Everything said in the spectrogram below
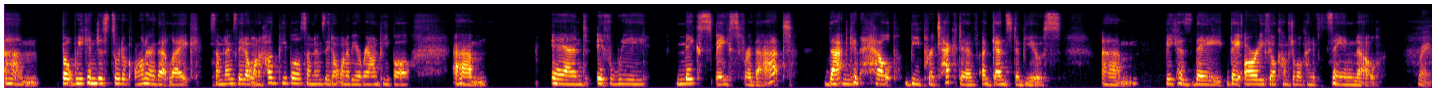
Um, but we can just sort of honor that, like sometimes they don't want to hug people, sometimes they don't want to be around people, um, and if we make space for that, that mm-hmm. can help be protective against abuse um, because they they already feel comfortable kind of saying no. Right.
